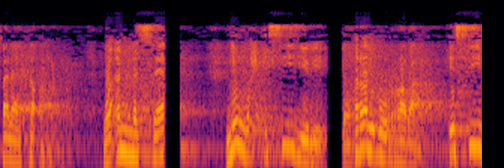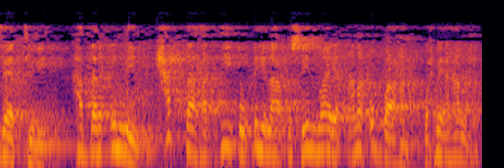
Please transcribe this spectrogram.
falaa taqhar wa ama asaa'il nin wax isii yidhi buu rabaa isii baa tidhi haddana inleyn xataa haddii uu dhihi lahaa ku siin maayo anaa u baahan waxbay ahaan lahayd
